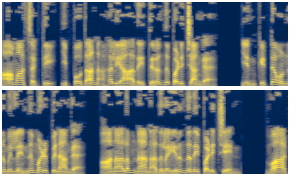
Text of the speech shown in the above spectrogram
ஆமா சக்தி இப்போதான் அகல்யா அதை திறந்து படிச்சாங்க. என் கிட்ட ஒண்ணுமில்லைன்னு மழுப்பினாங்க. ஆனாலும் நான் அதுல இருந்ததை படிச்சேன். வாட்?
